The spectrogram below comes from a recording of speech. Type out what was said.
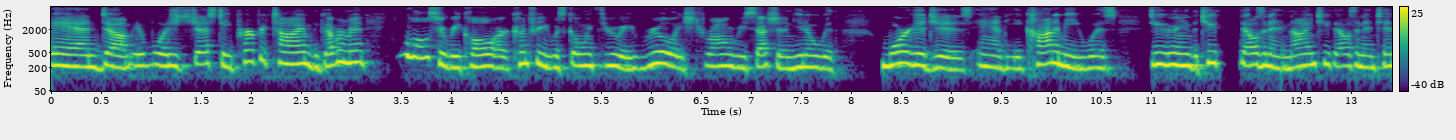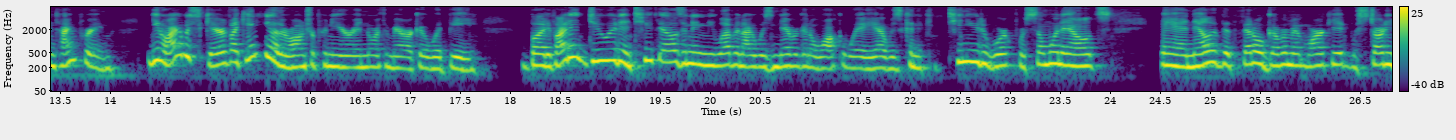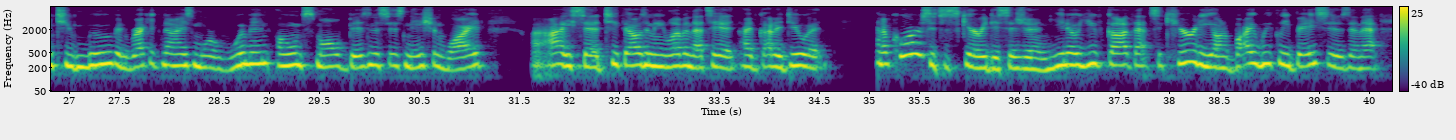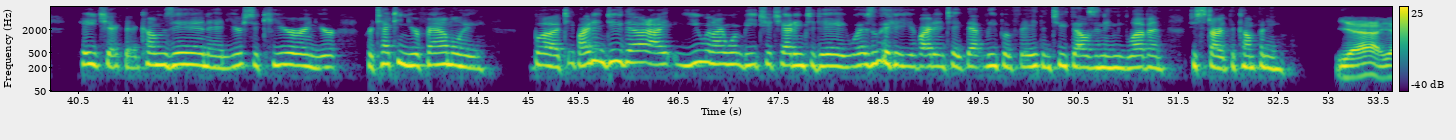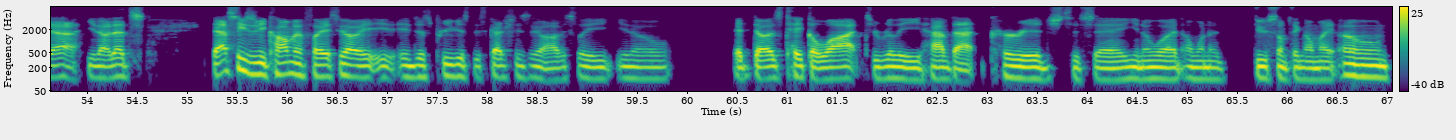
And um, it was just a perfect time. The government, you also recall, our country was going through a really strong recession, you know, with mortgages and the economy was during the 2009 2010 timeframe. You know, I was scared like any other entrepreneur in North America would be. But if I didn't do it in 2011, I was never going to walk away. I was going to continue to work for someone else. And now that the federal government market was starting to move and recognize more women owned small businesses nationwide, I said 2011, that's it. I've got to do it. And of course, it's a scary decision. You know, you've got that security on a biweekly basis and that paycheck that comes in and you're secure and you're protecting your family. But if I didn't do that, I you and I wouldn't be chit chatting today, Wesley, if I didn't take that leap of faith in 2011 to start the company. Yeah, yeah. You know, that's that seems to be commonplace, you know, in, in just previous discussions, you know, obviously, you know, it does take a lot to really have that courage to say, you know what, I want to do something on my own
